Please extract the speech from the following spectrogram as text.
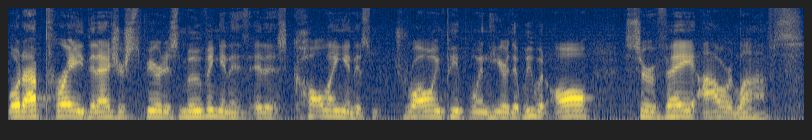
Lord, I pray that as your Spirit is moving and it is calling and it's drawing people in here, that we would all survey our lives.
